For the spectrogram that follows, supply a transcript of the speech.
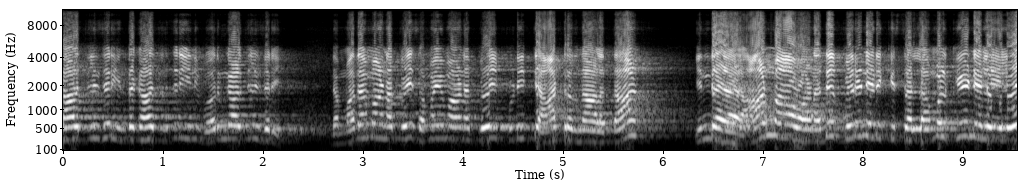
காலத்திலும் சரி இந்த காலத்திலும் சரி இனி வருங்காலத்திலும் சரி. இந்த மதமான பேய் சமயமான பேய் பிடித்து ஆற்றதுனால தான் இந்த ஆன்மாவானது பெருநெடுக்கு செல்லாமல் கீழ்நிலையிலே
